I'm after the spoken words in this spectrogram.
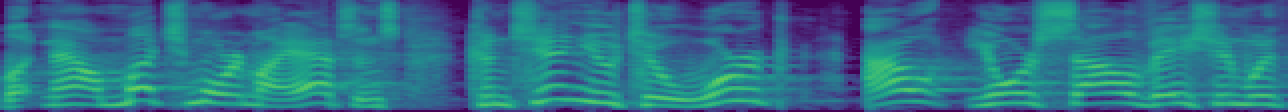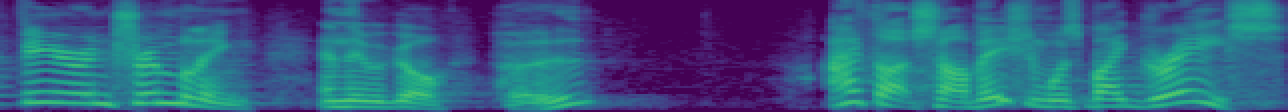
but now much more in my absence, continue to work out your salvation with fear and trembling. And they would go, Huh? I thought salvation was by grace.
